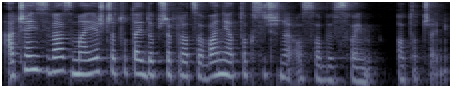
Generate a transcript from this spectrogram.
a część z Was ma jeszcze tutaj do przepracowania toksyczne osoby w swoim otoczeniu.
